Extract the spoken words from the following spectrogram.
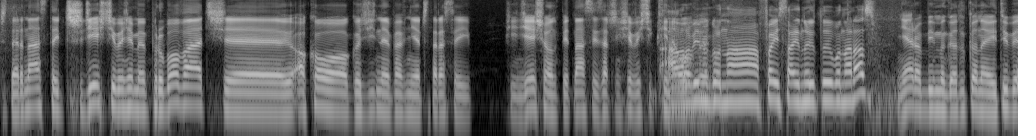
14.30 będziemy próbować, e, około godziny pewnie 14.50, 15 zacznie się wyścig A finałowy. robimy go na Face'a i na YouTube na raz? Nie, robimy go tylko na YouTubie,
